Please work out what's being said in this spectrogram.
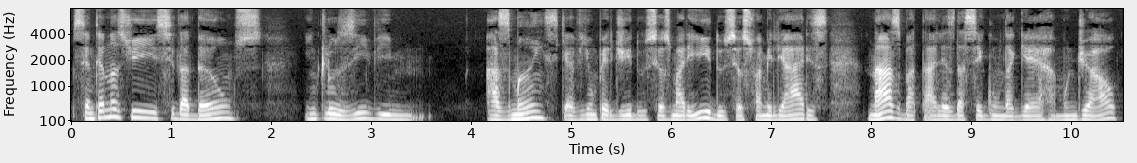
Centenas de cidadãos, inclusive as mães que haviam perdido seus maridos, seus familiares nas batalhas da Segunda Guerra Mundial,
